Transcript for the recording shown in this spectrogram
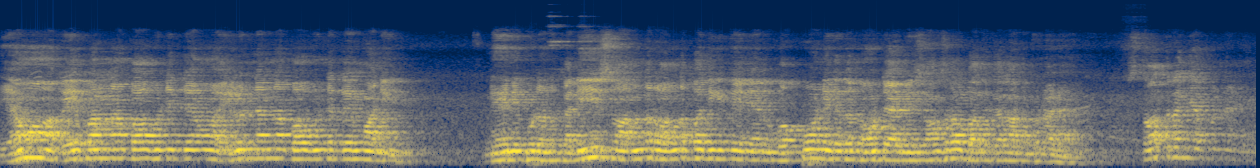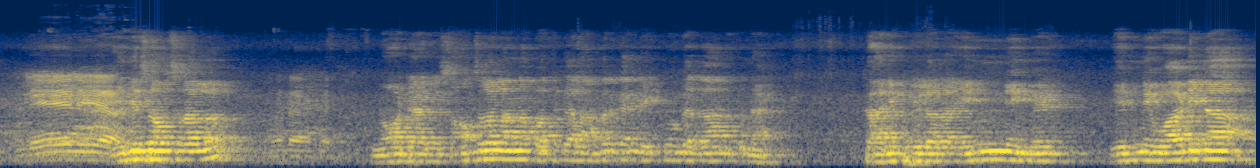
ఏమో రేపన్నా బాగుంటుందేమో ఎల్లుండన్నా బాగుంటుందేమో అని. నేను ఇప్పుడు కనీసం అందరూ వంద బతికితే నేను గొప్పవాడిని కదా నూట యాభై సంవత్సరాలు బతకాలనుకున్నాడు. స్తోత్రం చెప్పండి. ఎన్ని సంవత్సరాలు? నూట యాభై. సంవత్సరాలన్నా బతకాలి. అందరికంటే ఎక్కువ కదా అనుకున్నాడు కానీ పిల్లల ఎన్ని ఎన్ని వాడినా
